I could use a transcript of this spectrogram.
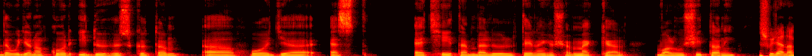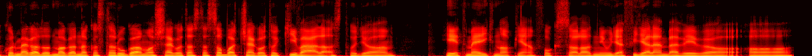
de ugyanakkor időhöz kötöm, hogy ezt egy héten belül ténylegesen meg kell valósítani. És ugyanakkor megadod magadnak azt a rugalmasságot, azt a szabadságot, hogy kiválaszt, hogy a hét melyik napján fogsz szaladni, ugye figyelembe véve a, a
